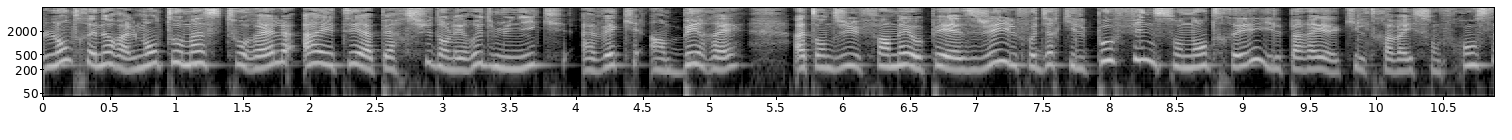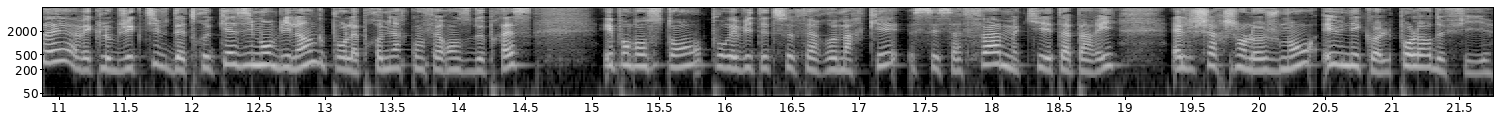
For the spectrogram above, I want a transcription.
L'entraîneur allemand Thomas Tourel a été aperçu dans les rues de Munich avec un béret. Attendu fin mai au PSG, il faut dire qu'il peaufine son entrée. Il paraît qu'il travaille son français avec l'objectif d'être quasiment bilingue pour la première conférence de presse. Et pendant ce temps, pour éviter de se faire remarquer, c'est sa femme qui est à Paris. Elle cherche un logement et une école pour leurs deux filles.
